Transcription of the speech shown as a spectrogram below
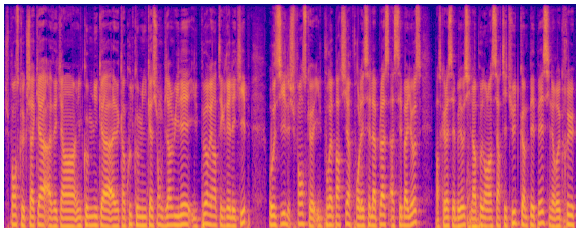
Je pense que Xhaka, avec un, une communica, avec un coup de communication bien huilé, il peut réintégrer l'équipe. Ozil, je pense qu'il pourrait partir pour laisser la place à Ceballos, parce que là, Ceballos, il est un peu dans l'incertitude, comme Pepe, c'est une recrue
